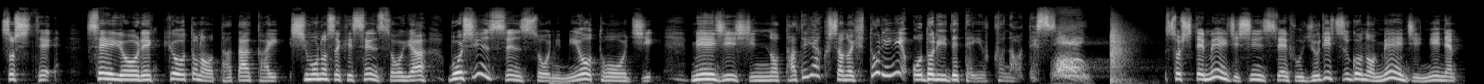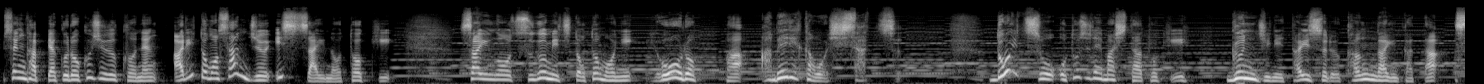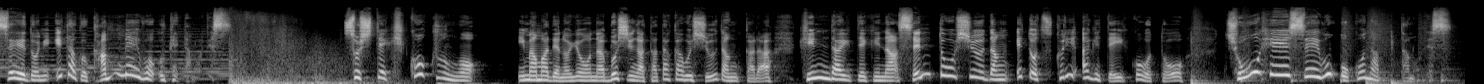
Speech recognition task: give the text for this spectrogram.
そして、西洋列強との戦い、下関戦争や戊辰戦争に身を投じ、明治維新の立役者の一人に踊り出てゆくのです。そして明治新政府樹立後の明治2年、1869年、有友31歳の時、西郷嗣道と共にヨーロッパ、アメリカを視察。ドイツを訪れました時、軍事に対する考え方、制度に痛く感銘を受けたのです。そして帰国後、今までのような武士が戦う集団から近代的な戦闘集団へと作り上げていこうと、徴兵制を行ったのです。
